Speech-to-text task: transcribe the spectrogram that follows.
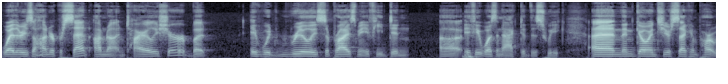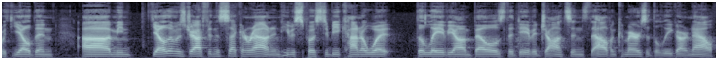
Whether he's 100%, I'm not entirely sure, but it would really surprise me if he didn't, uh, if he wasn't active this week. And then go into your second part with Yeldon. Uh, I mean, Yeldon was drafted in the second round, and he was supposed to be kind of what the Le'Veon Bells, the David Johnsons, the Alvin Kamara's of the league are now.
